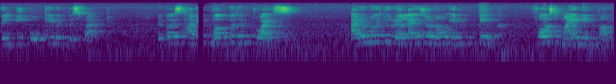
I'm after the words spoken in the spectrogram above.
will be okay with this fact. Because having worked with him twice, I don't know if you realized or no, in Pink, first my name come,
